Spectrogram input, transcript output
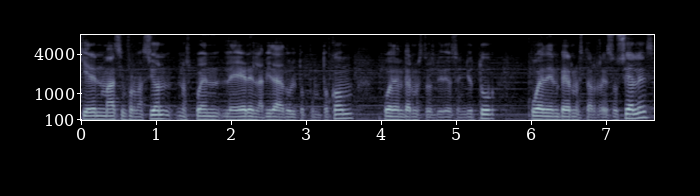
quieren más información nos pueden leer en lavidaadulto.com, pueden ver nuestros videos en YouTube, pueden ver nuestras redes sociales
